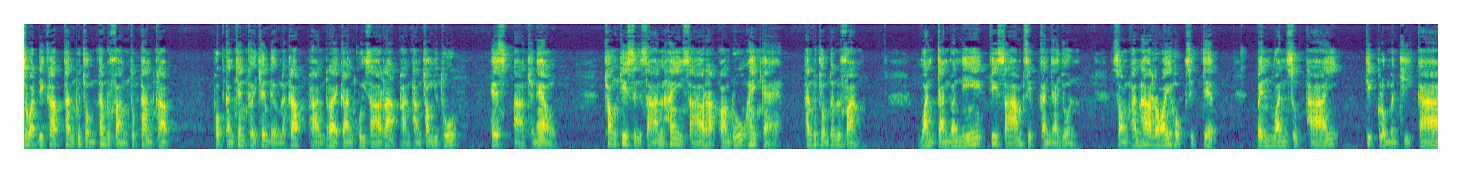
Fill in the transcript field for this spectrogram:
สวัสดีครับ ท่านผู้ชมท่านผู้ฟังทุกท่านครับ พบกันเช่นเคยเช่นเดิมนะครับ ผ่านรายการคุยสาระผ่านทางช่อง YouTube HR Channel ช่องที่สื่อสารให้สาระความรู้ให้แก่ ท่านผู้ชมท่านผู้ฟัง วันจันทร์วันนี้ที่ 30 กันยายน 2567 เป็นวันสุดท้ายที่กรมบัญชีกลาง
